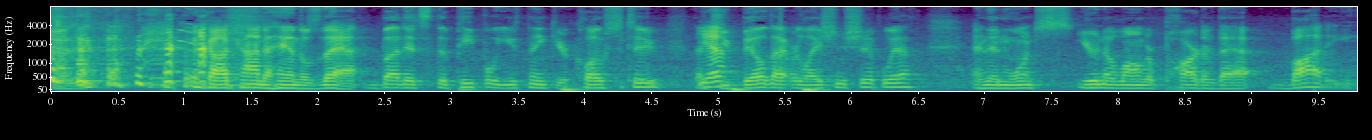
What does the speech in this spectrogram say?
Kind of, God kind of handles that. But it's the people you think you're close to that Yeah. you build that relationship with, and then once you're no longer part of that body,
